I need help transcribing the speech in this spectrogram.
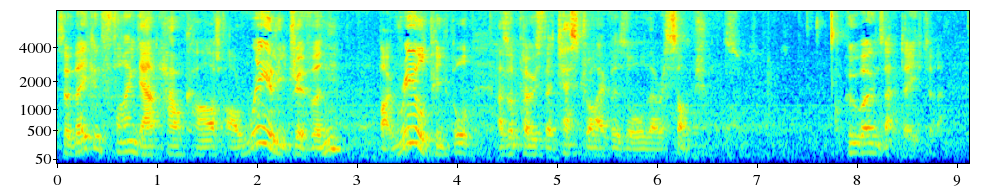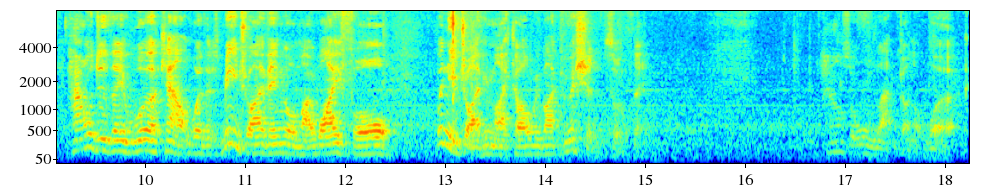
so they can find out how cars are really driven by real people as opposed to their test drivers or their assumptions. Who owns that data? How do they work out whether it's me driving or my wife or when you're driving my car with my permission sort of thing? How's all that going to work?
